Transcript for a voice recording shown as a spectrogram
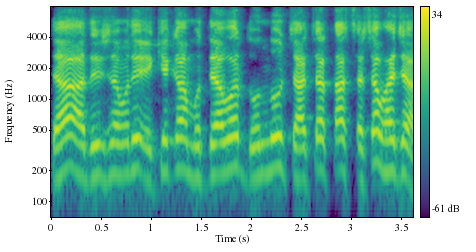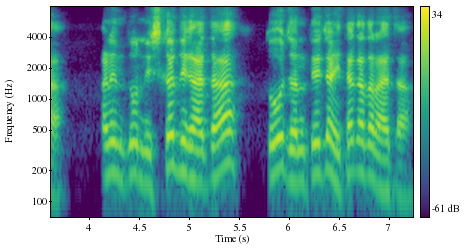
त्या अधिवेशनामध्ये एकेका मुद्द्यावर दोन दोन चार चार तास चर्चा व्हायच्या आणि जो निष्कर्ष निघायचा तो जनतेच्या हिताकरता राहायचा.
